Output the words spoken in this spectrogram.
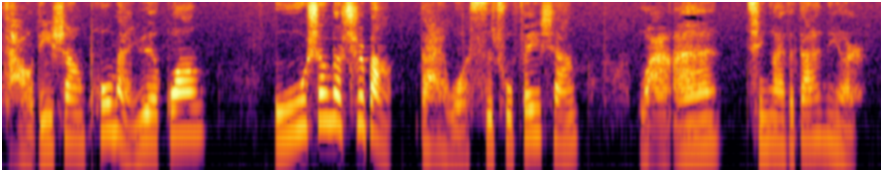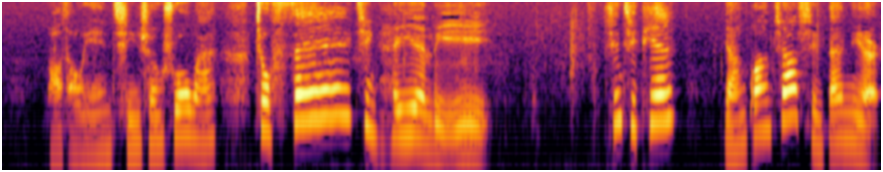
草地上铺满月光，无声的翅膀带我四处飞翔。”晚安，亲爱的丹尼尔。猫头鹰轻声说完，就飞进黑夜里。星期天，阳光叫醒丹尼尔，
